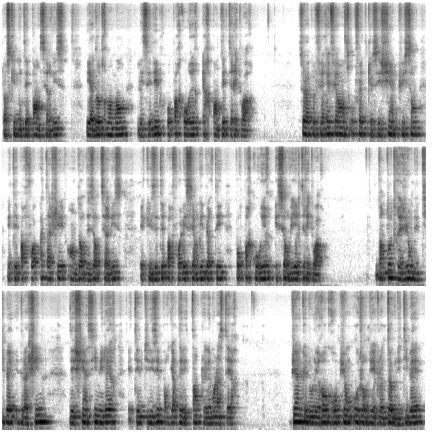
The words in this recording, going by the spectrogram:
lorsqu'ils n'étaient pas en service et à d'autres moments laissés libres pour parcourir et arpenter le territoire. Cela peut faire référence au fait que ces chiens puissants étaient parfois attachés en dehors des heures de service et qu'ils étaient parfois laissés en liberté pour parcourir et surveiller le territoire. Dans d'autres régions du Tibet et de la Chine, des chiens similaires étaient utilisés pour garder les temples et les monastères. Bien que nous les regroupions aujourd'hui avec le dog du Tibet,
